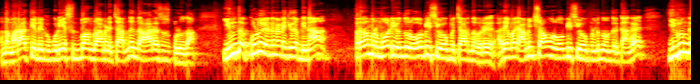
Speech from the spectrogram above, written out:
அந்த மராத்தியில் இருக்கக்கூடிய சித்பவன் பிராமணை சார்ந்த இந்த ஆர்எஸ்எஸ் குழு தான். இந்த குழு என்ன நினைக்குது அப்படின்னா பிரதமர் மோடி வந்து ஒரு ஓபிசி வகுப்பு சார்ந்தவர். அதே மாதிரி அமித்ஷாவும் ஒரு ஓபிசி வகுப்புலேருந்து வந்திருக்காங்க. இவங்க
